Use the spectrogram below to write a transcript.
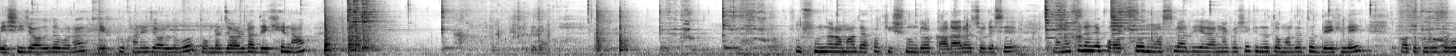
বেশি জল দেবো না, একটুখানি জল দেবো। তোমরা জলটা দেখে নাও। খুব সুন্দর আমার, দেখো কি সুন্দর কালারও চলেছে। মনে হচ্ছে না যে কত মশলা দিয়ে রান্না করছি, কিন্তু তোমাদের তো দেখলেই কতটুকু টুকু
